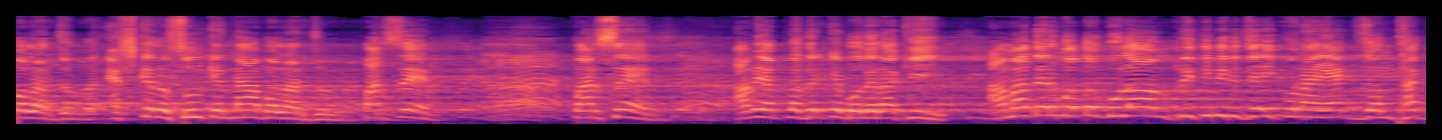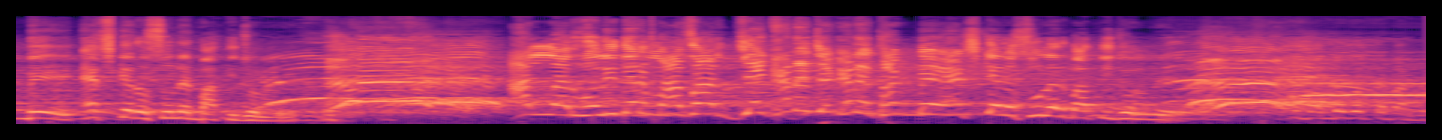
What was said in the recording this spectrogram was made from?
বলার জন্য, এশকে রসুলকে না বলার জন্য। পারছেন? পারছেন? আমি আপনাদেরকে বলে রাখি, আমাদের মতো গুলাম পৃথিবীর যেই কোনায় একজন থাকবে, এশকে রসুলের বাতি জ্বলবে। আল্লাহর ওলিদের মাজার যেখানে যেখানে থাকবে এশকে রসুলের বাতি জ্বলবে। বন্ধ করতে পারবে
